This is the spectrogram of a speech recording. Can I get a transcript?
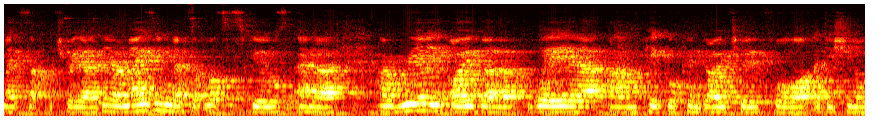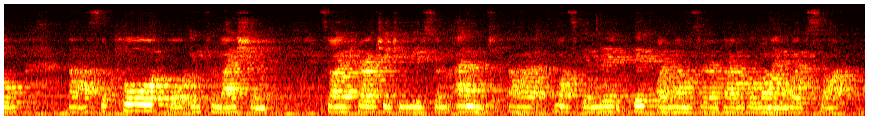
makes up the trio. They're amazing, they've got lots of skills and are, are really over where um, people can go to for additional uh, support or information. So I encourage you to use them. And uh, once again their, their phone numbers are available on our website.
